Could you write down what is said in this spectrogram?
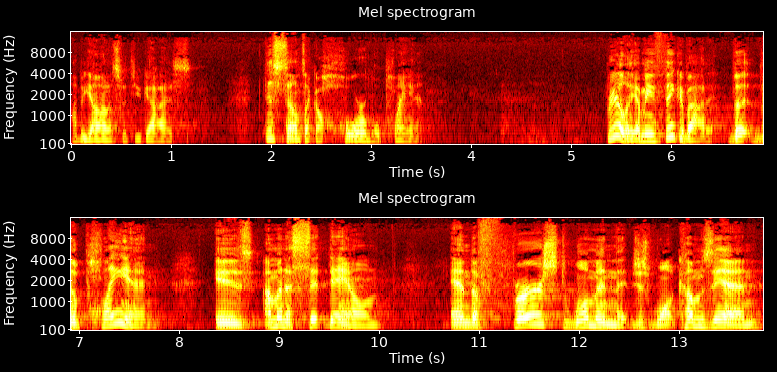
I'll be honest with you guys. This sounds like a horrible plan. Really, I mean, think about it. The, the plan is I'm going to sit down, and the first woman that just comes in,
